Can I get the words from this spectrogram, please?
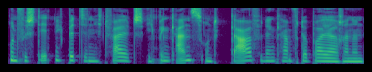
Und versteht mich bitte nicht falsch, ich bin ganz und gar für den Kampf der Bäuerinnen,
